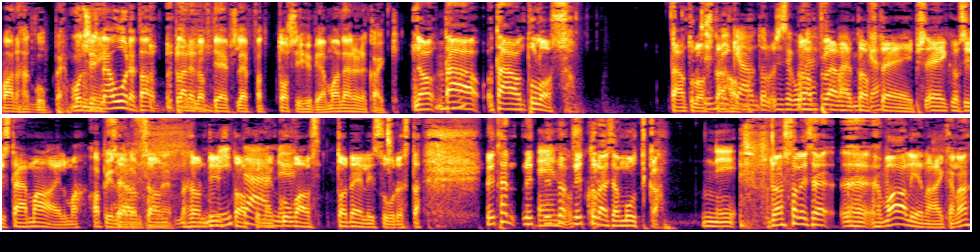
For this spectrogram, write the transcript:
vanha kuppe. Mutta siis Niin. nämä uudet Planet of the Apes-leffat tosi hyviä. Mä oon nähnyt ne kaikki. No tää, tää on tulossa. Tää on tulossa Siis mikä homma. on tullut? Siis joku no Planet of the Apes, eikö siis tää maailma. Se on, se on, se on Mitä dystooppinen nyt? kuvaus todellisuudesta. Nythän, nyt, En nyt, nyt tulee se mutka. Niin. Tuossa oli se äh, vaalien aikana,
